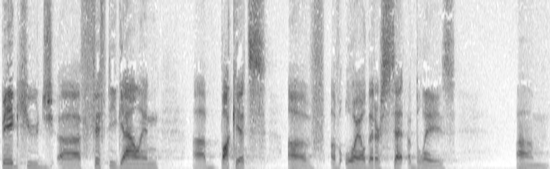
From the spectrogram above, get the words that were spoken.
big, huge 50 uh, gallon uh, buckets of, of oil that are set ablaze, um,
